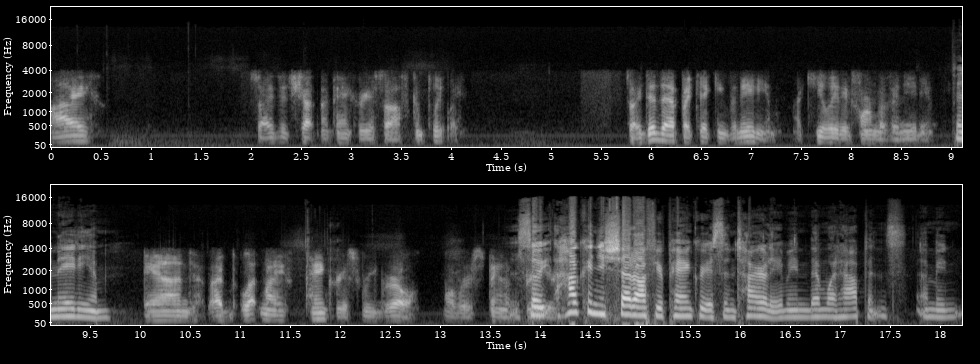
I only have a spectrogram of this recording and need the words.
I decided to shut my pancreas off completely. So I did that by taking vanadium, a chelated form of vanadium, Vanadium. and I let my pancreas regrow over a span of So, years. how can you shut off your pancreas entirely? I mean, then what happens? I mean,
